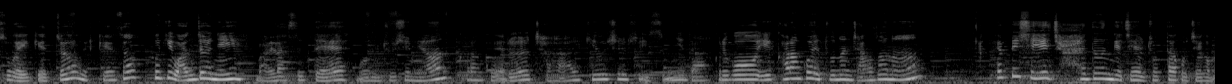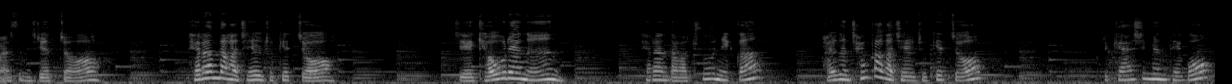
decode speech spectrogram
수가 있겠죠? 이렇게 해서 흙이 완전히 말랐을 때 물을 주시면 카랑코에를 잘 키우실 수 있습니다. 그리고 이 카랑코에 두는 장소는 햇빛이 잘 드는 게 제일 좋다고 제가 말씀드렸죠. 베란다가 제일 좋겠죠. 이제 겨울에는 베란다가 추우니까 밝은 창가가 제일 좋겠죠. 그렇게 하시면 되고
